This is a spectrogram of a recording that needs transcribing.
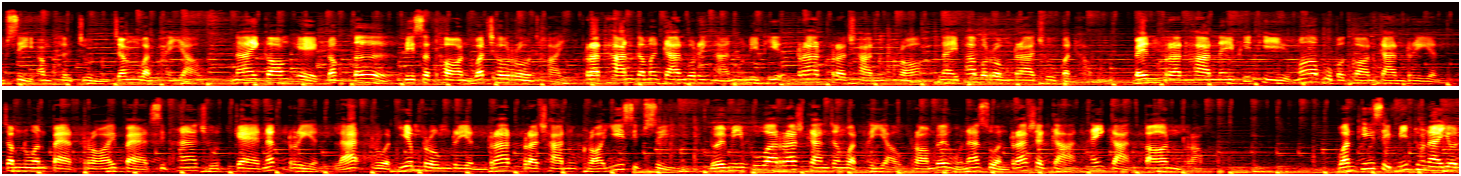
24 อำเภอจุน จังหวัดพะเยา นายกองเอกดรดิสทรวัชโรไทย ประธานกรรมการบริหารมูลนิธิราชประชานุเคราะห์ ในพระบรมราชูปถัมภ์ เป็นประธานในพิธีมอบอุปกรณ์การเรียนจำนวน 885 ชุดแก่นักเรียน และตรวจเยี่ยมโรงเรียนราชประชานุเคราะห์ 24 โดยมีผู้ว่าราชการจังหวัดพะเยาพร้อมด้วยหัวหน้าส่วนราชการให้การต้อนรับ วันที่ 10 มิถุนายน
